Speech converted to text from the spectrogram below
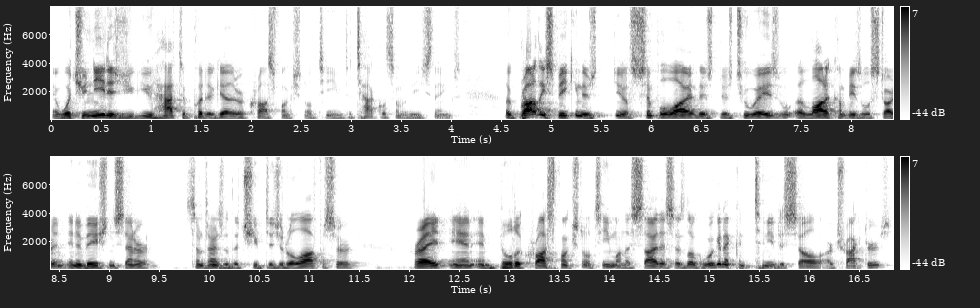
And what you need is you, you have to put together a cross-functional team to tackle some of these things. Look, broadly speaking, there's you know simple why there's there's two ways. A lot of companies will start an innovation center sometimes with a chief digital officer, right? And, and build a cross functional team on the side that says, look, we're going to continue to sell our tractors,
